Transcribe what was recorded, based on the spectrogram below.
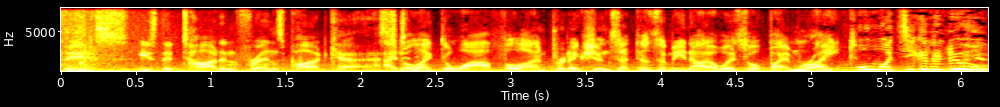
This is the Todd and Friends podcast. I don't like to waffle on predictions. That doesn't mean I always hope I'm right. Oh, what's he going to do?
